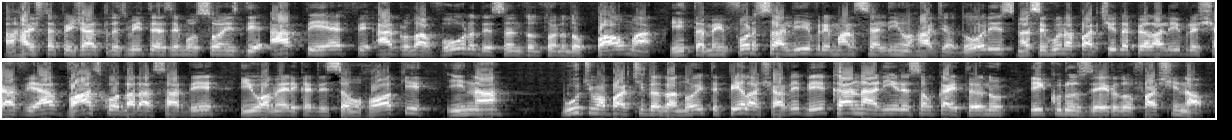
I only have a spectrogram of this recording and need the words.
A Rádio Tapejara transmite as emoções de APF Agrolavoura de Santo Antônio do Palma e também Força Livre Marcelinho Radiadores. Na segunda partida pela Livre Xavier, Vasco da Araçá B e o América de São Roque. E na última partida da noite pela chave B, Canarinho de São Caetano e Cruzeiro do Faxinal.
